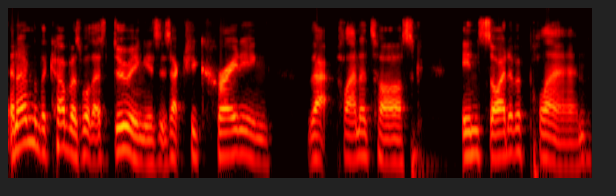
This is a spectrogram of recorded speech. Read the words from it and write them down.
And under the covers, what that's doing is it's actually creating that planner task inside of a plan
